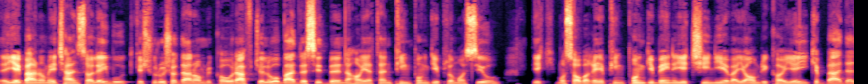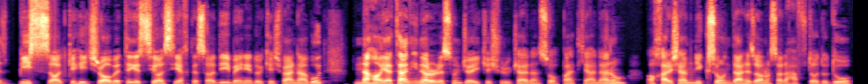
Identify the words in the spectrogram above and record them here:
یک برنامه چند ساله ای بود که شروع شد در آمریکا و رفت جلو و بعد رسید به نهایتا پینگ پونگ دیپلماسی و یک مسابقه پینگ پونگی بین یه چینیه و یه آمریکایی که بعد از 20 سال که هیچ رابطه سیاسی اقتصادی بین دو کشور نبود نهایتا اینا رو رسوند جایی که شروع کردن صحبت کردن و آخرش هم نیکسون در 1972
